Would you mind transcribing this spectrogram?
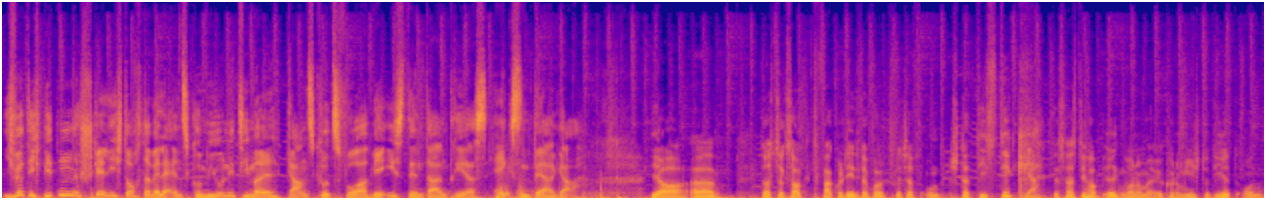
Ich würde dich bitten, stell dich doch der Welle 1 Community mal ganz kurz vor. Wer ist denn der Andreas Exenberger? Ja, äh, du hast ja gesagt, Fakultät für Volkswirtschaft und Statistik. Ja. Das heißt, ich habe irgendwann einmal Ökonomie studiert und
